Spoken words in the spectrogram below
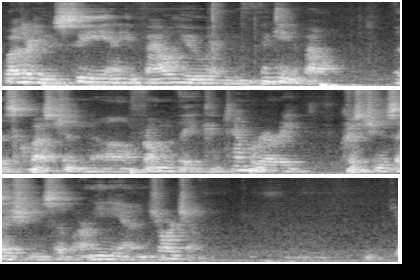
whether you see any value in thinking about this question uh, from the contemporary Christianizations of Armenia and Georgia. uh,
